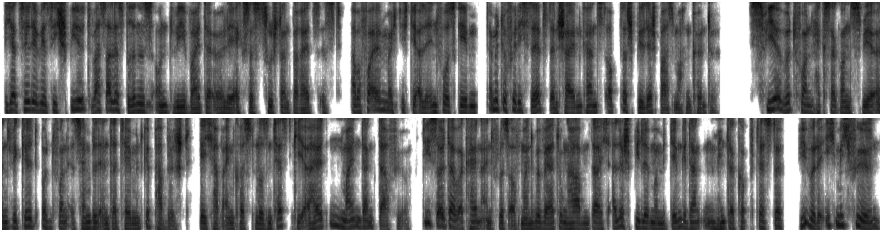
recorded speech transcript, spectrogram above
Ich erzähle dir, wie es sich spielt, was alles drin ist und wie weit der Early Access Zustand bereits ist. Aber vor allem möchte ich dir alle Infos geben, damit du für dich selbst entscheiden kannst, ob das Spiel dir Spaß machen könnte. Sphere wird von Hexagon Sphere entwickelt und von Assemble Entertainment gepublished. Ich habe einen kostenlosen Testkey erhalten, meinen Dank dafür. Dies sollte aber keinen Einfluss auf meine Bewertung haben, da ich alle Spiele immer mit dem Gedanken im Hinterkopf teste, wie würde ich mich fühlen,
